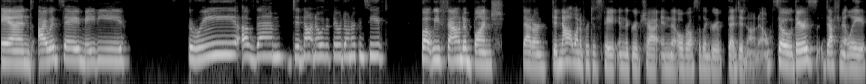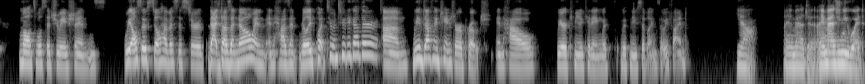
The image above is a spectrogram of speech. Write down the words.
And I would say maybe three of them did not know that they were donor conceived, but we found a bunch that are did not want to participate in the group chat in the overall sibling group that did not know. So there's definitely multiple situations. We also still have a sister that doesn't know and, and hasn't really put two and two together. Um, we've definitely changed our approach in how we are communicating with with new siblings that we find. Yeah, I imagine. I imagine you would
